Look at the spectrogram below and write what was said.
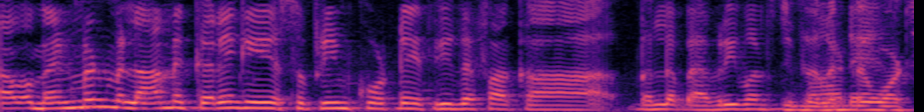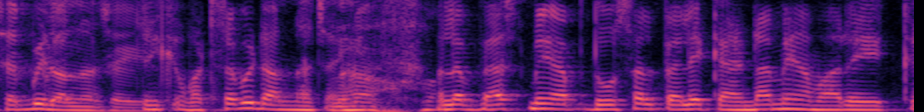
آپ امینڈمنٹ میں میں کریں گے سپریم کورٹ نے اتنی دفعہ کہا مطلب ایوری ونس واٹس ایپ بھی ڈالنا چاہیے ٹھیک ہے واٹس ایپ بھی ڈالنا چاہیے ہاں۔ مطلب ویسٹ میں اب دو سال پہلے کینیڈا میں ہمارے ایک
